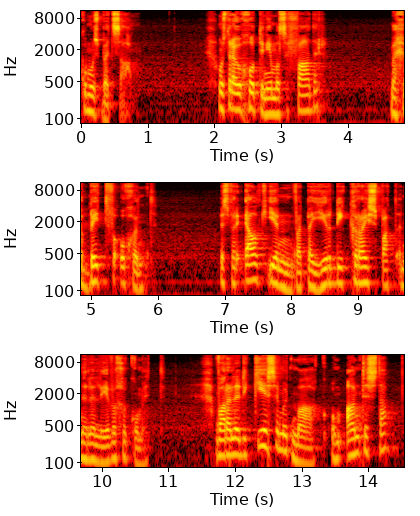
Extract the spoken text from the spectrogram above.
Kom ons bid saam. Ons trou God en Hemelse Vader. My gebed vir oggend is vir elkeen wat by hierdie kruispunt in hulle lewe gekom het waar hulle die keuse moet maak om aan te stap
